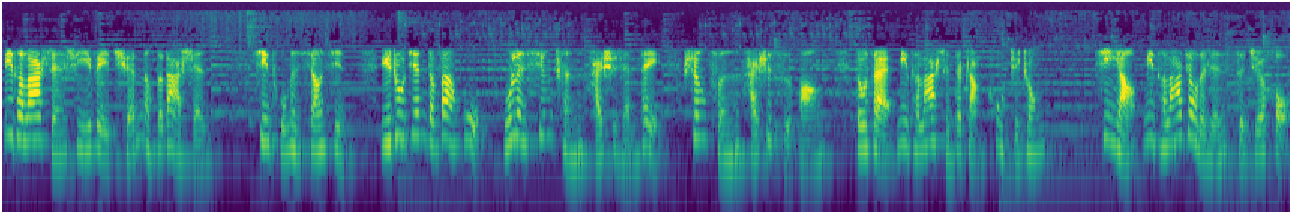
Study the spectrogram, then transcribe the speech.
密特拉神是一位全能的大神，信徒们相信宇宙间的万物，无论星辰还是人类，生存还是死亡，都在密特拉神的掌控之中。信仰密特拉教的人死之后，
